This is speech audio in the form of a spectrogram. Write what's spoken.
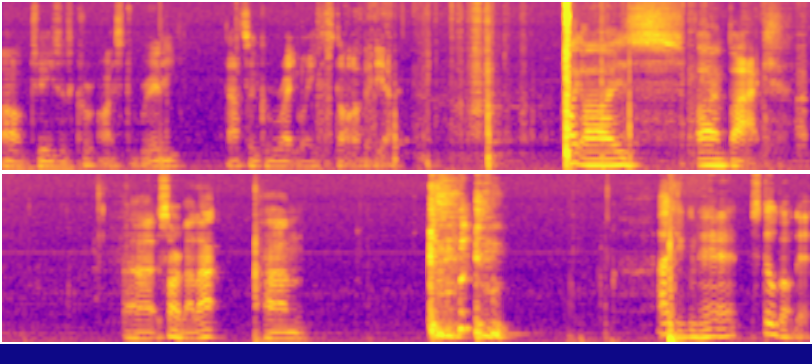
Oh, Jesus Christ, really? That's a great way to start a video. Hi guys, I'm back. Uh, sorry about that. Um, as you can hear, still got it.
